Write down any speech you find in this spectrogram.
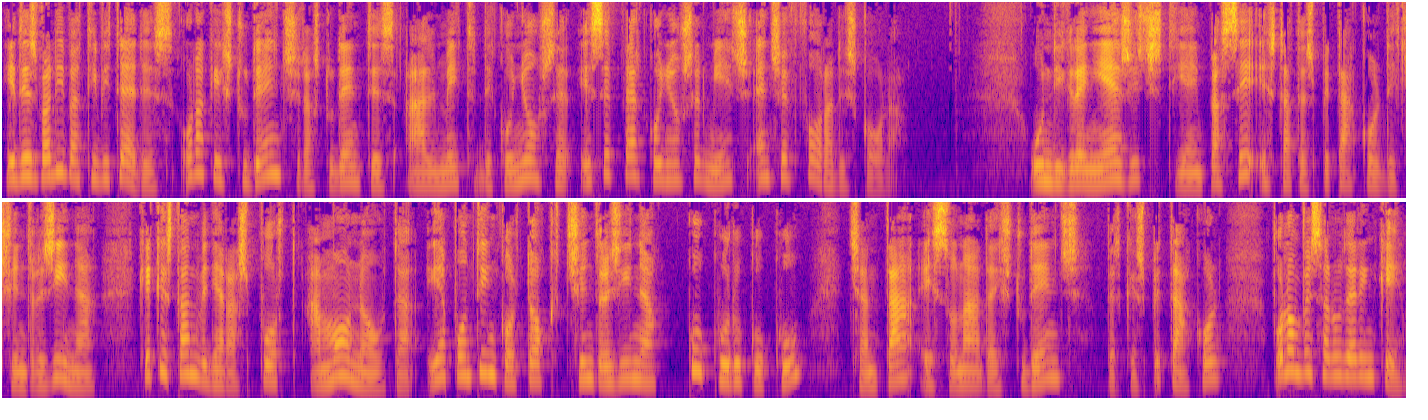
e des valive attivitedes, ora che students e studentes al met de cognoscer e se fer cognoscer miec ence fora de scuola. Un di greni esic ti in passé è stato spettacolo de Cendresina, che che stan venirà sport a monouta e a pontin col toc Cendresina cucurucucu, ciantà e sonata ai studenti, perché spettacolo, volon ve salutare in che?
